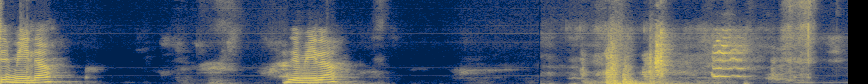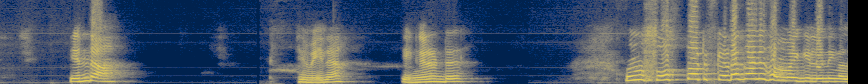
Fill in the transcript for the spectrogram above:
ജമീല. ജമീല. എന്താ? ജമീല എങ്ങനുണ്ട്? ഒന്ന് സ്വസ്ഥായിട്ട് കിടക്കാനും സമ്മതിക്കില്ലേ നിങ്ങൾ?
